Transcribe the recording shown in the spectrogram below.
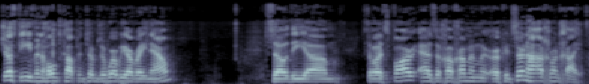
just to even hold cup in terms of where we are right now. So the um, so as far as the chachamim are concerned, ha'achron chayiv.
